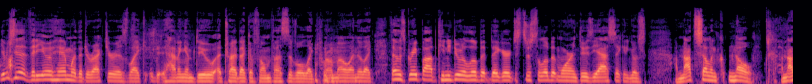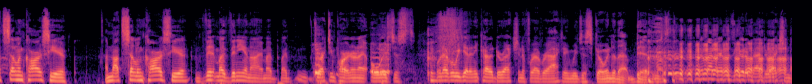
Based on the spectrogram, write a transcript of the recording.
You ever see that video of him where the director is like having him do a Tribeca Film Festival like promo, and they're like, "That was great, Bob. Can you do it a little bit bigger, just just a little bit more enthusiastic?" And he goes, "I'm not selling. No, I'm not selling cars here. I'm not selling cars here." Vin, my Vinny and I, my my directing partner and I, always just whenever we get any kind of direction, if we're ever acting, we just go into that bit. And just do that. No matter if it's a good or bad direction.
